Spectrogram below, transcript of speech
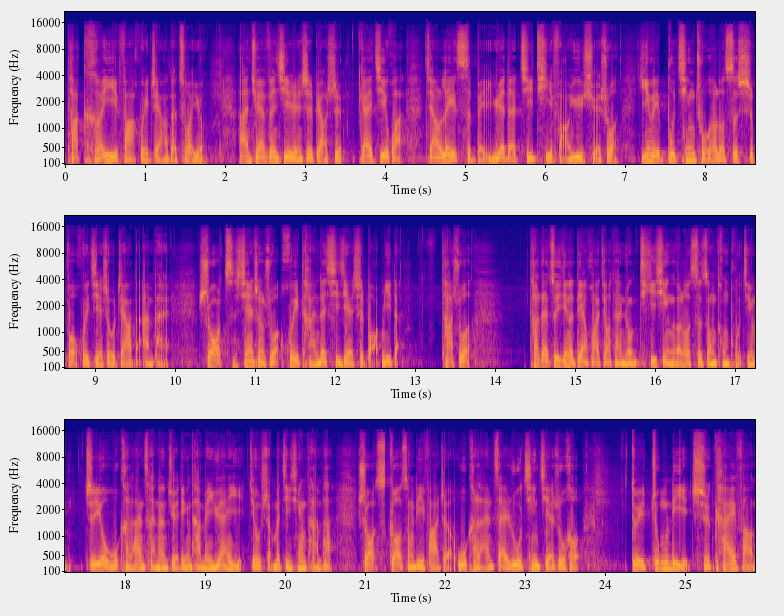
它可以发挥这样的作用。安全分析人士表示，该计划将类似北约的集体防御学说，因为不清楚俄罗斯是否会接受这样的安排。Shorts 先生说，会谈的细节是保密的。他说。他在最近的电话交谈中提醒俄罗斯总统普京，只有乌克兰才能决定他们愿意就什么进行谈判。Scholz 告诉立法者，乌克兰在入侵结束后对中立持开放。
